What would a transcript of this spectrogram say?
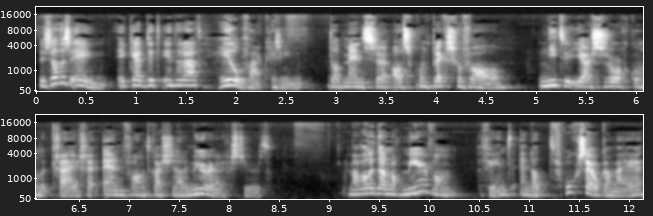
Dus dat is één. Ik heb dit inderdaad heel vaak gezien. Dat mensen als complex geval niet de juiste zorg konden krijgen en van het kastje naar de muur werden gestuurd. Maar wat ik daar nog meer van vind, en dat vroeg zij ook aan mij, hè,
